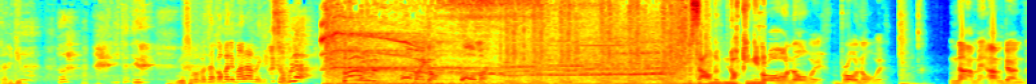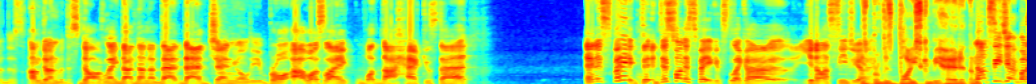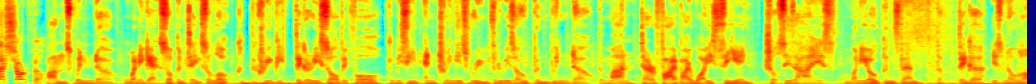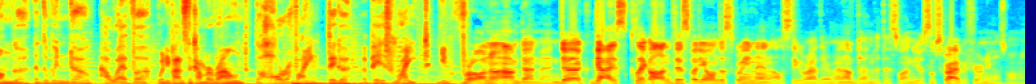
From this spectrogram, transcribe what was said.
Tadi, Kim. Ini semua pasal kau balik malam ni. Asal pula Oh my god. Oh my. The sound of knocking in Bro, no way. Bro, no way. Nah, man, I'm done with this. I'm done with this dog. Like that, nah, nah, that, that genuinely, bro. I was like, what the heck is that? And it's fake. Th- This one is fake. It's like a, you know, a CGI. His brother's voice can be heard at the Not CGI, but a short film. man's window. When he gets up and takes a look, the creepy figure he saw before can be seen entering his room through his open window. The man, terrified by what he's seeing, shuts his eyes, and when he opens them, the figure is no longer at the window. However, when he pans the camera around, the horrifying figure appears right in front. Bro, no, I'm done, man. Uh, guys, click on this video on the screen, and I'll see you right there, man. I'm done with this one. Yo, subscribe if you're new as well, man.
